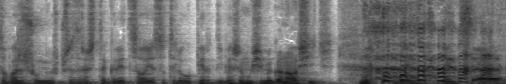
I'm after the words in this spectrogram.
Towarzyszył mi już przez resztę gry, co jest o tyle upierdliwe, że musimy go nosić. więc, więc, e,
